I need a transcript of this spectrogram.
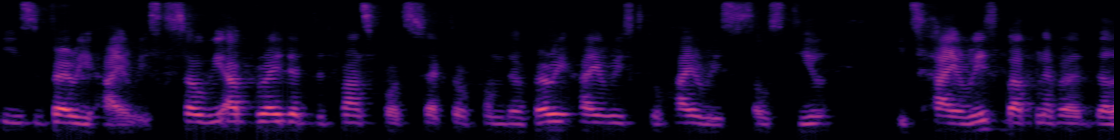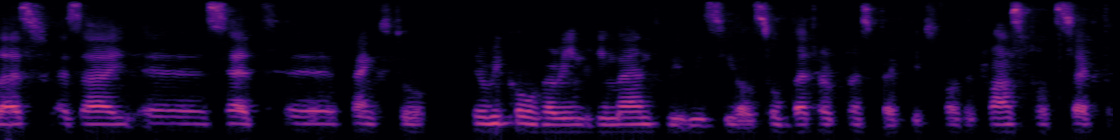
is very high risk. So we upgraded the transport sector from the very high risk to high risk. So still it's high risk, but nevertheless, as I uh, said, uh, thanks to the recovering demand, we, we see also better perspectives for the transport sector.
